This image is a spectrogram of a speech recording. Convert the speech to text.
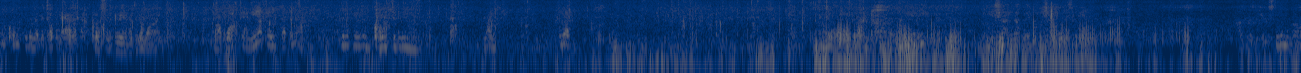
uncomfortable at the top of the hour that close to the grave. I don't know why. But I've walked down here, I feel better now. I don't feel uncomfortably like what? More than proper, really. You shine that way, not shine this way. I'm gonna be used to them now.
